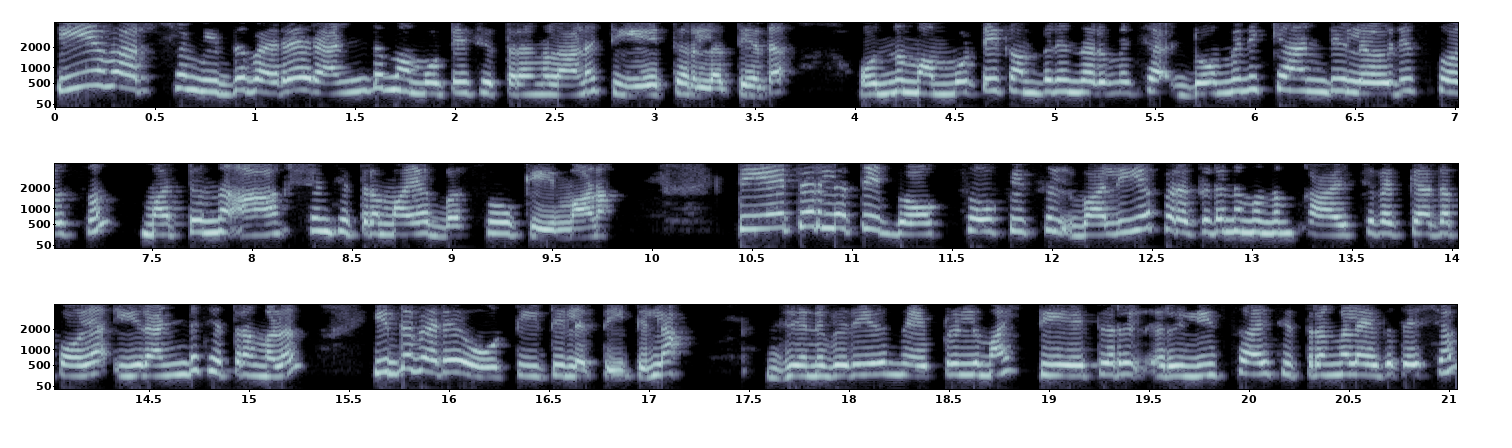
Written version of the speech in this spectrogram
ഈ വർഷം ഇതുവരെ രണ്ട് മമ്മൂട്ടി ചിത്രങ്ങളാണ് തിയേറ്ററിൽ എത്തിയത് ഒന്ന് മമ്മൂട്ടി കമ്പനി നിർമ്മിച്ച ഡൊമിനിക് ആൻഡ് ലേഡീസ് പേഴ്സും മറ്റൊന്ന് ആക്ഷൻ ചിത്രമായ ബസൂക്കിയുമാണ് തിയേറ്ററിലെത്തി ബോക്സ് ഓഫീസിൽ വലിയ പ്രകടനമൊന്നും കാഴ്ചവെക്കാതെ പോയ ഈ രണ്ട് ചിത്രങ്ങളും ഇതുവരെ ഒ ടി ടിയിലെത്തിയിട്ടില്ല ജനുവരിയിലും ഏപ്രിലുമായി തിയേറ്ററിൽ റിലീസായ ചിത്രങ്ങൾ ഏകദേശം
